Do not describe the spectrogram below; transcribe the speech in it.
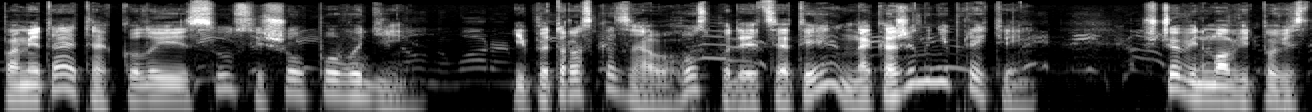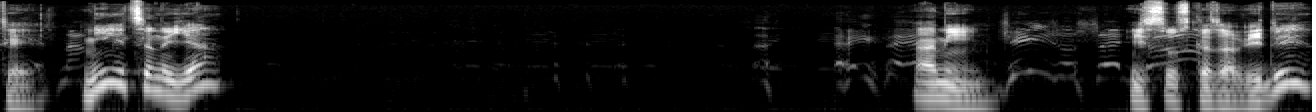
Пам'ятаєте, коли Ісус ішов по воді, і Петро сказав: Господи, це ти? Накажи мені прийти. Що він мав відповісти? Ні, це не я. Амінь. Ісус сказав: Іди.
